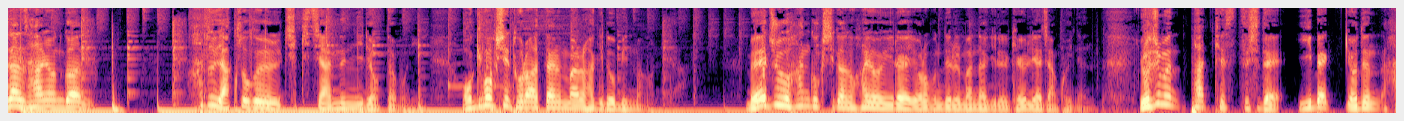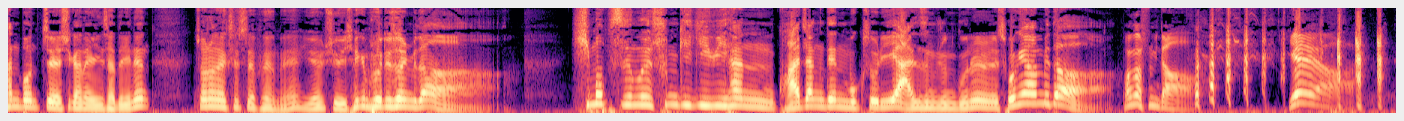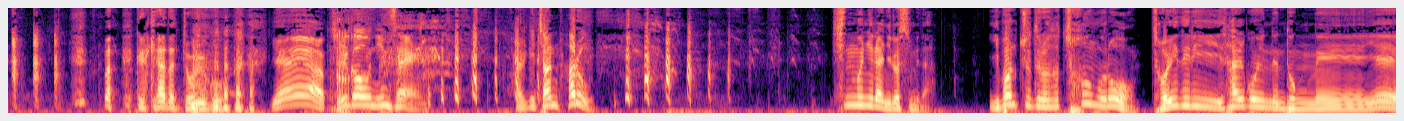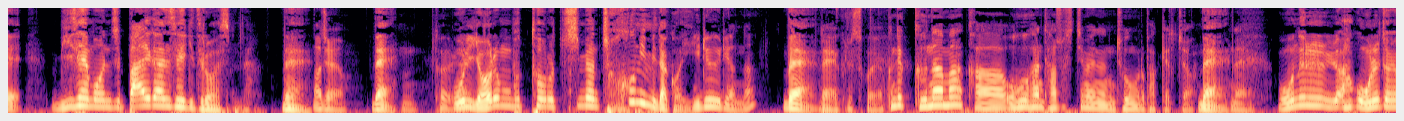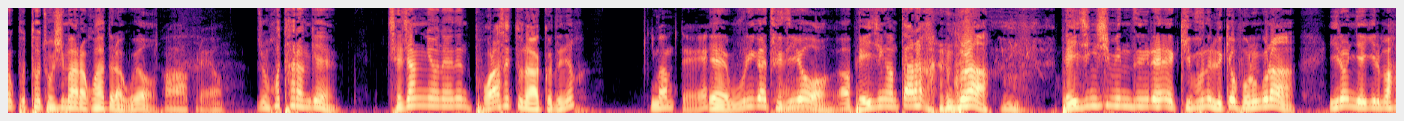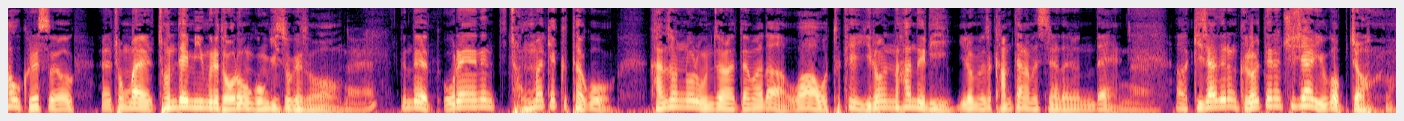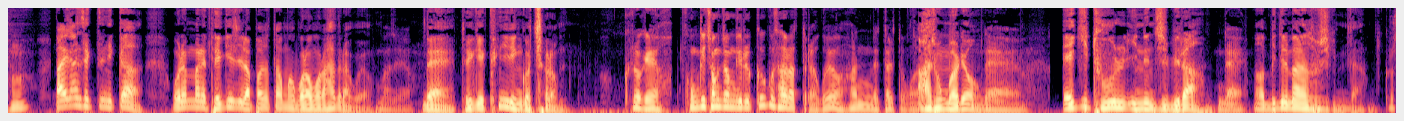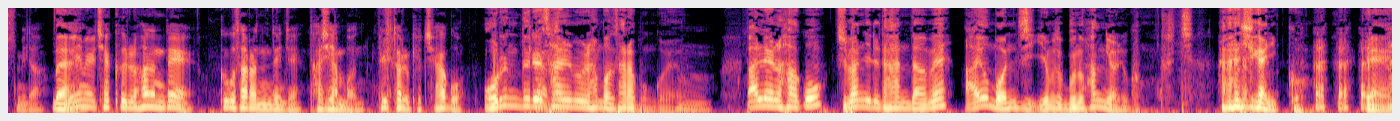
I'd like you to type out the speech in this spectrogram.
지난 4년간 하도 약속을 지키지 않는 일이 없다 보니 어김없이 돌아왔다는 말을 하기도 민망합니다. 매주 한국 시간 화요일에 여러분들을 만나기를 게을리하지 않고 있는 요즘은 팟캐스트 시대 281번째 시간에 인사드리는 저는 XSFM의 UMC의 책임 프로듀서입니다. 힘없음을 숨기기 위한 과장된 목소리의 안승준 군을 소개합니다. 반갑습니다. 예! 그렇게 하다 졸고. 예! 즐거운 인생. 활기찬 하루. 신문이란 이렇습니다. 이번 주 들어서 처음으로 저희들이 살고 있는 동네에 미세먼지 빨간색이 들어왔습니다. 네. 맞아요. 네. 음. 올 여름부터로 치면 처음입니다, 거의. 일요일이었나? 네. 네, 그랬을 거예요. 근데 그나마 가, 오후 한 5시쯤에는 좋음으로 바뀌었죠. 네. 네. 오늘 하고 오늘 저녁부터 조심하라고 하더라고요. 아, 그래요. 좀 허탈한 게 재작년에는 보라색도 나왔거든요. 이맘때. 예, 우리가 드디어 어. 아, 베이징함 따라가는구나. 베이징 시민들의 기분을 느껴보는구나. 이런 얘기를 막 하고 그랬어요. 예, 정말 전대미문의 더러운 공기 속에서. 네. 근데 올해는 정말 깨끗하고 간선로를 운전할 때마다 와 어떻게 이런 하늘이 이러면서 감탄하면서 지나다녔는데 네. 아, 기자들은 그럴 때는 취재할 이유가 없죠. 빨간색 뜨니까 오랜만에 대기질 나빠졌다고 막 뭐라 뭐라 하더라고요. 맞아요. 네, 되게 큰일인 것처럼. 그러게요. 공기청정기를 끄고 살았더라고요. 한 몇 달 동안. 아 정말요? 네. 애기 둘 있는 집이라 네. 어, 믿을 만한 소식입니다. 그렇습니다. 네. 매일매일 체크를 하는데 끄고 살았는데 이제 다시 한번 필터를 교체하고 어른들의. 삶을 한번 살아본 거예요. 음, 빨래를 하고 집안일을 다 한 다음에 아유 먼지 이러면서 문을 확 열고 그렇죠. 한 시간 있고 네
